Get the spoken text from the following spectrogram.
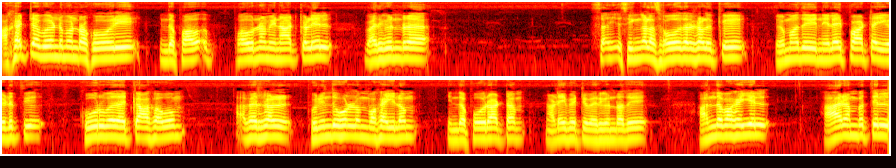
அகற்ற வேண்டுமென்ற கோரி இந்த பௌ- பௌர்ணமி நாட்களில் வருகின்ற சிங்கள சகோதரர்களுக்கு எமது நிலைப்பாட்டை எடுத்து கூறுவதற்காகவும் அவர்கள் புரிந்து கொள்ளும் வகையிலும் இந்த போராட்டம் நடைபெற்று வருகின்றது. அந்த வகையில் ஆரம்பத்தில்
